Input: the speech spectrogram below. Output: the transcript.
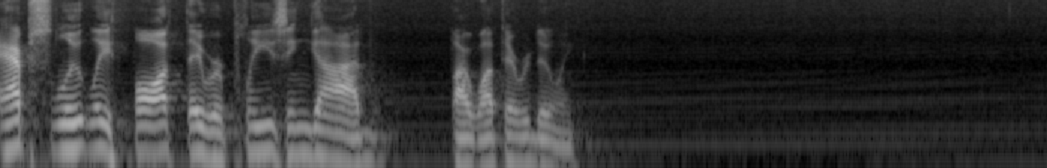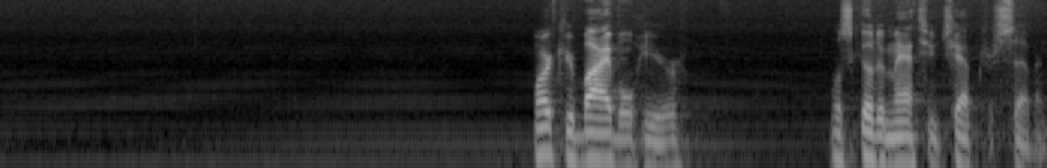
absolutely thought they were pleasing God by what they were doing. Mark your Bible here. Let's go to Matthew chapter 7.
